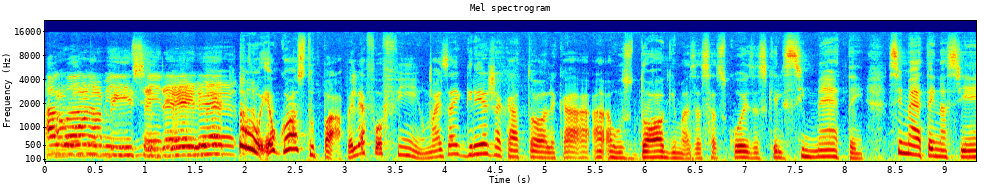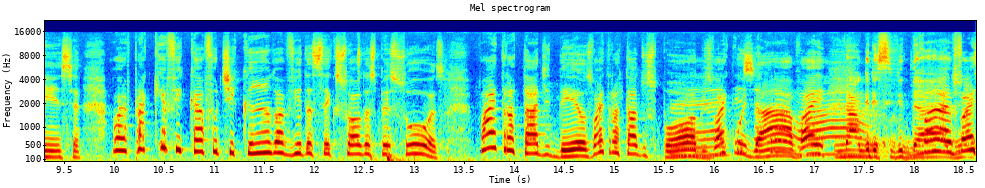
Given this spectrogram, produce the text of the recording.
I wanna be sedated. Eu, eu gosto do Papa, ele é fofinho, mas a Igreja Católica, a- a- os dogmas, essas coisas que eles se metem, se metem na ciência. Agora, para que ficar futicando a vida sexual das pessoas? Vai tratar de Deus, vai tratar dos pobres, vai cuidar, vai. Da agressividade. Vai, vai,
